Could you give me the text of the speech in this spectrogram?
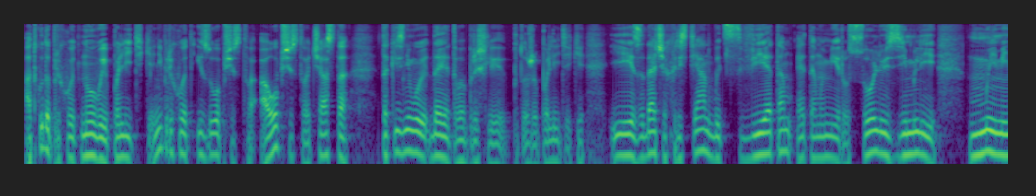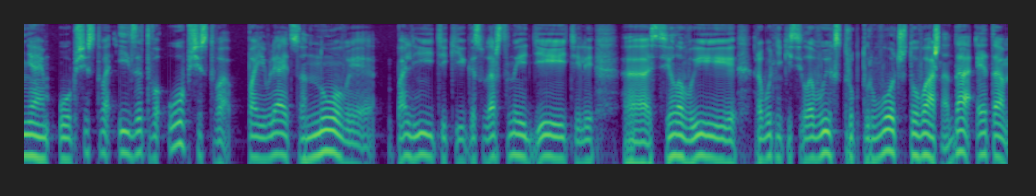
откуда приходят новые политики? Они приходят из общества, а общество часто, так из него до этого пришли тоже политики. И задача христиан быть светом этому миру, солью земли. Мы меняем общество, и из этого общества появляются новые политики, государственные деятели, э, силовые, работники силовых структур. Вот что важно. Да, это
